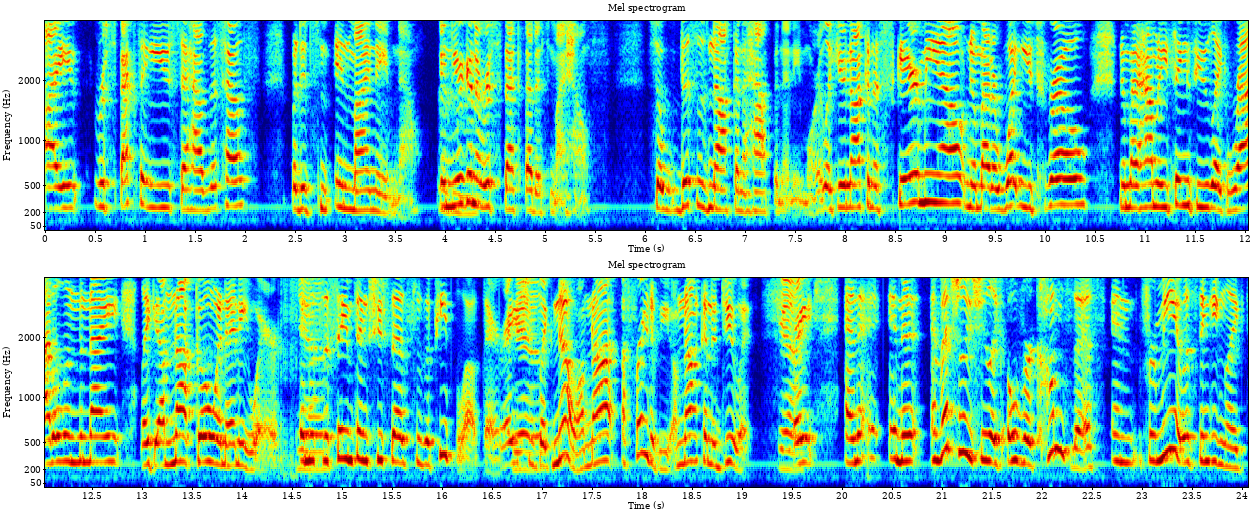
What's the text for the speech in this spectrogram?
I respect that you used to have this house, but it's in my name now, and you're Mhm. gonna respect that it's my house." So this is not going to happen anymore. Like you're not going to scare me out no matter what you throw, no matter how many things you like rattle in the night. Like I'm not going anywhere. And it's the same thing she says to the people out there, right? Yeah. She's like, "No, I'm not afraid of you. I'm not going to do it." Yeah. Right? And and it, eventually she like overcomes this. And for me it was thinking like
